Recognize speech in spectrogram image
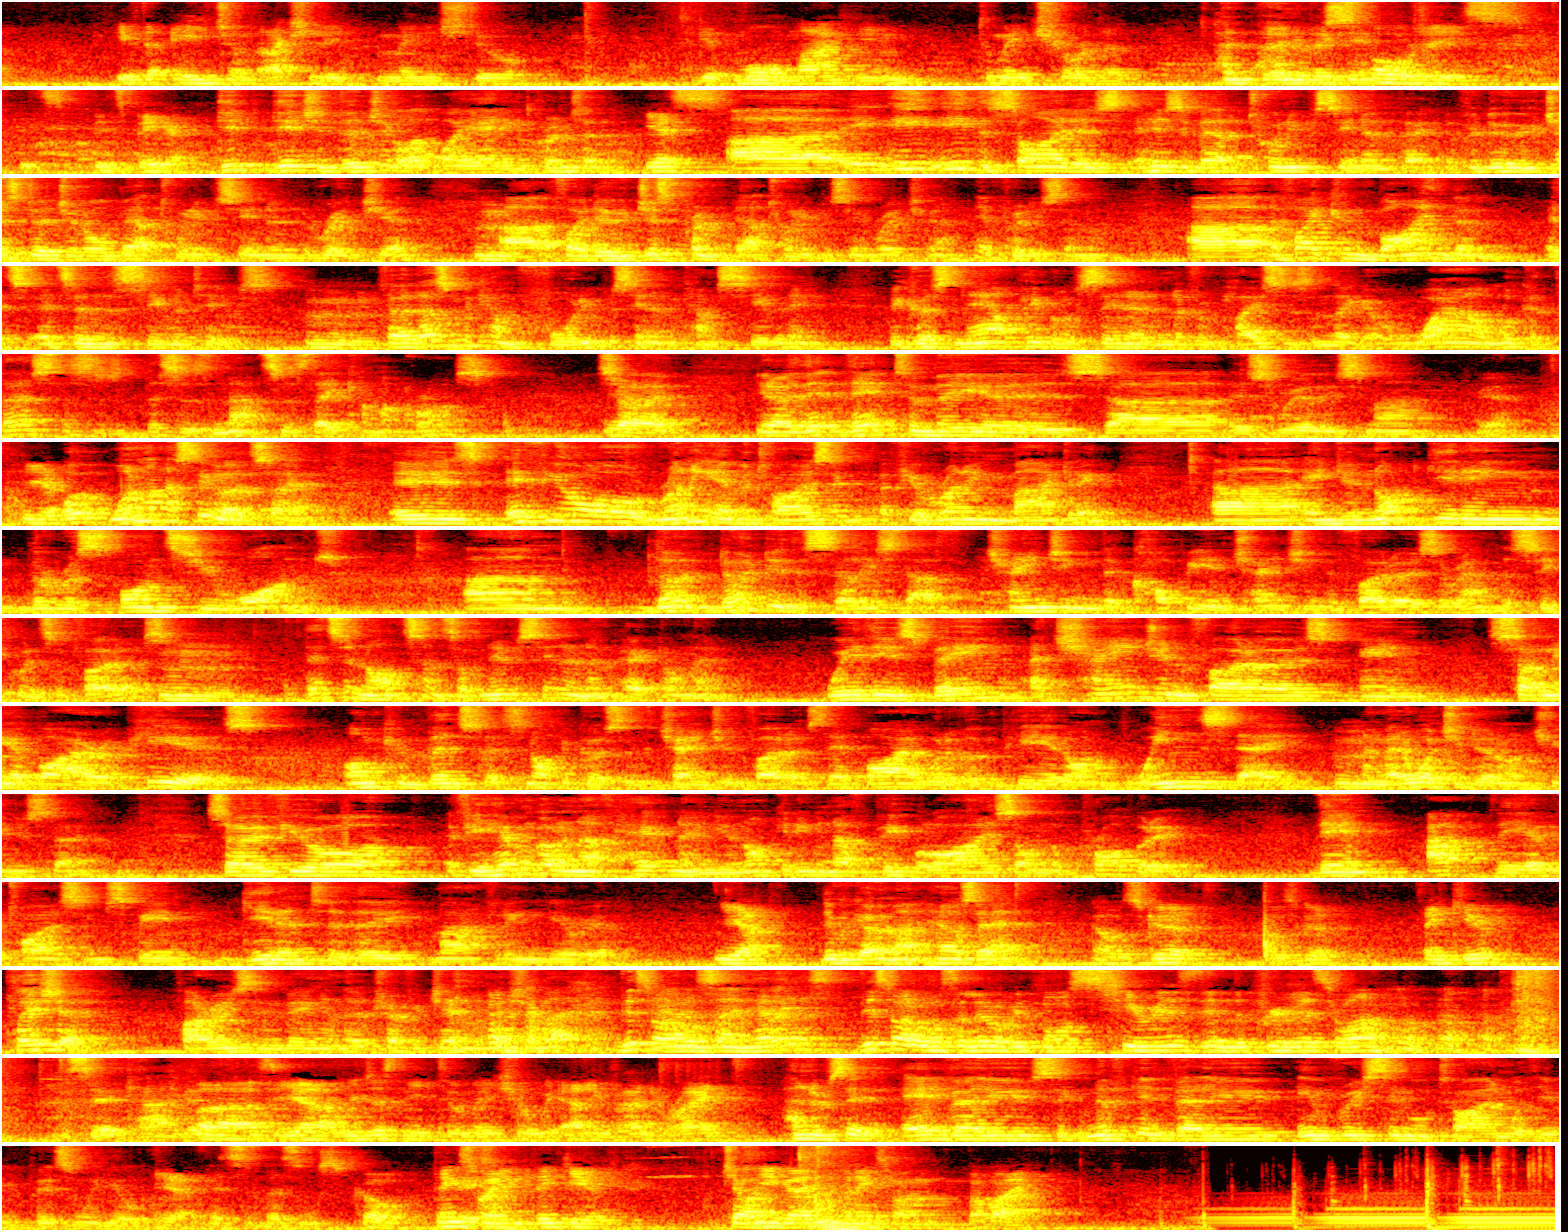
if the agent actually managed to to get more marketing to make sure that Hun- the, 100%. the exposure is it's it's bigger. Get, get your digital up by adding printing. Yes. Uh, e- either side is has about a twenty percent impact. If we do just digital, about twenty percent reach. Yeah. Uh, if I do just print, about twenty percent reach. Yeah. They're pretty similar. Uh, if I combine them, it's it's in the seventies. So it doesn't become forty percent; it becomes seventy. Because now people have seen it in different places and they go, "Wow, look at this! This is this is nuts!" As they come across. So you know that that to me is uh, is really smart. Yeah. Yeah. Well, one last thing I'd say is if you're running advertising, if you're running marketing, uh, and you're not getting the response you want, um, don't don't do the silly stuff, changing the copy and changing the photos around, the sequence of photos. That's a nonsense. I've never seen an impact on that. Where there's been a change in photos and suddenly a buyer appears, I'm convinced it's not because of the change in photos. That buyer would have appeared on Wednesday, hmm. no matter what you did on Tuesday. So if you're if you haven't got enough happening, you're not getting enough people eyes on the property, then up the advertising spend, get into the marketing area. Yeah. There we go, mate. How's that? That was good. That was good. Thank you. Pleasure. Far easier than being in the traffic jam mate. This one was- St. Heliers. This one was a little bit more serious than the previous one. to say can't uh, Yeah, we just need to make sure we're adding value, right? 100%. Add value, significant value every single time with every person we deal with. Yeah. That's the business. Cool. Thanks, Wayne. Thank you. Ciao. See you guys in the next one. Bye bye.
